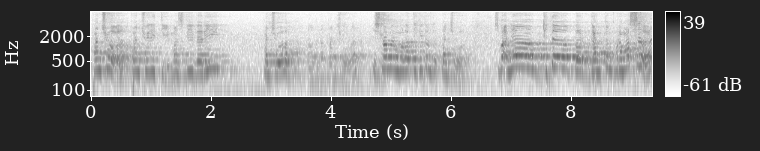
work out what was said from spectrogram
Punctual, punctuality Must be very punctual lah ha, Kena punctual ha? Islam yang melatih kita untuk punctual Sebabnya kita bergantung kepada masa ha?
